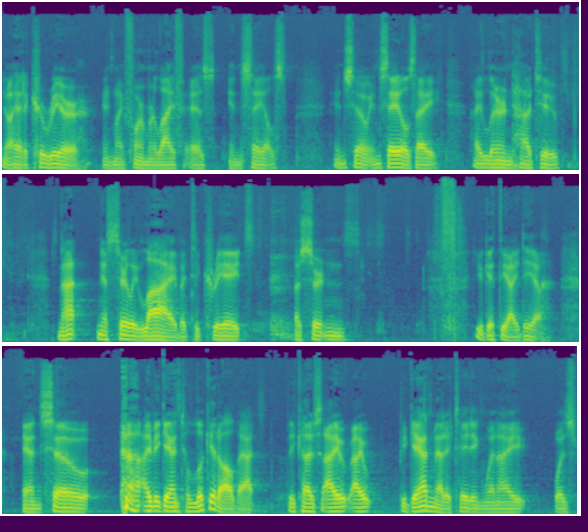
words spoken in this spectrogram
you know, I had a career in my former life as in sales. And so in sales, I, I learned how to not necessarily lie, but to create a certain, you get the idea. And so I began to look at all that because I, I began meditating when I was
